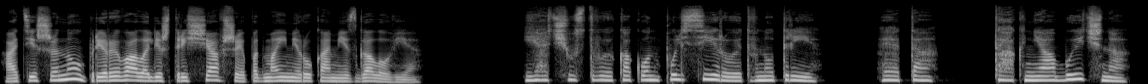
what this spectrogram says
а тишину прерывало лишь трещавшее под моими руками изголовье. Я чувствую, как он пульсирует внутри. Это так необычно.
